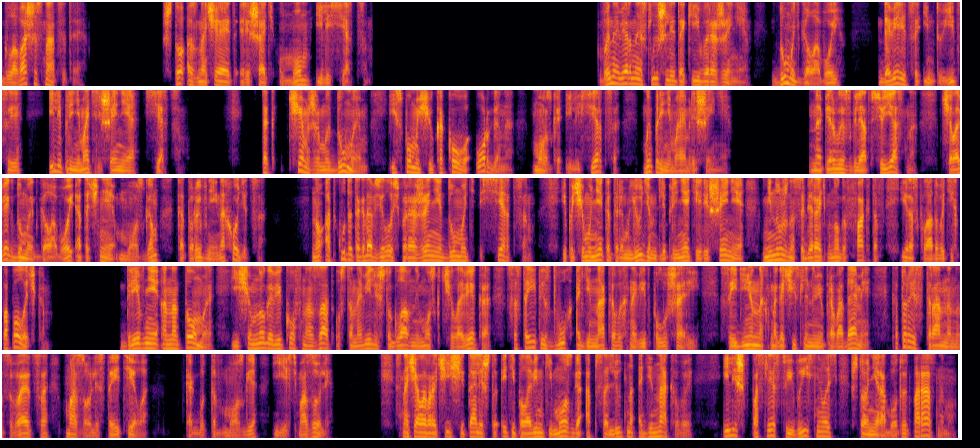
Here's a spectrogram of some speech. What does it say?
Глава 16. Что означает решать умом или сердцем? Вы, наверное, слышали такие выражения: думать головой, довериться интуиции или принимать решения сердцем. Так чем же мы думаем и с помощью какого органа, мозга или сердца, мы принимаем решения? На первый взгляд все ясно. Человек думает головой, а точнее мозгом, который в ней находится. Но откуда тогда взялось выражение «думать сердцем»? И почему некоторым людям для принятия решения не нужно собирать много фактов и раскладывать их по полочкам? Древние анатомы еще много веков назад установили, что главный мозг человека состоит из двух одинаковых на вид полушарий, соединенных многочисленными проводами, которые странно называются мозолистое тело, как будто в мозге есть мозоли. Сначала врачи считали, что эти половинки мозга абсолютно одинаковы, и лишь впоследствии выяснилось, что они работают по-разному.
